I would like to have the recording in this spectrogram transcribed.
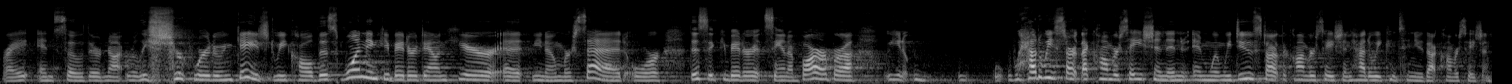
right? And so they're not really sure where to engage. Do we call this one incubator down here at, you know, Merced or this incubator at Santa Barbara? You know, how do we start that conversation? And, and when we do start the conversation, how do we continue that conversation?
